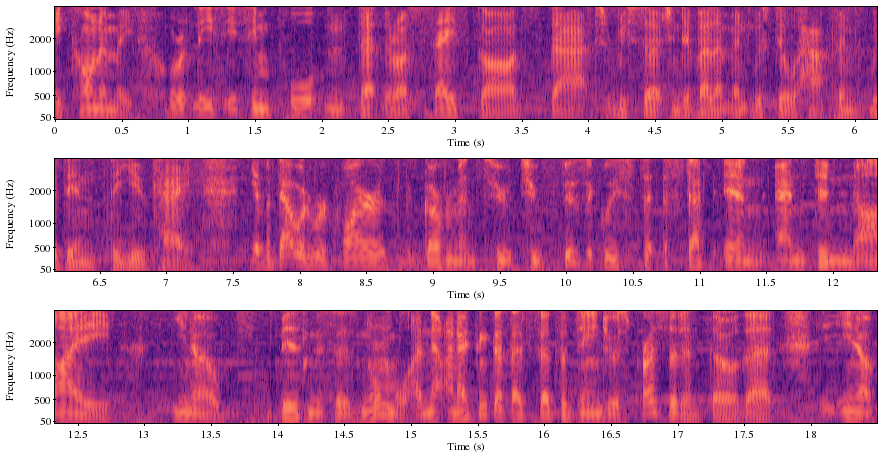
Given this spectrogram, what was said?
economy, or at least it's important that there are safeguards that research and development will still happen within the UK. Yeah, but that would require the government to to physically st- step in and deny, you know, business as normal. And, and I think that that sets a dangerous precedent, though, that, you know,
